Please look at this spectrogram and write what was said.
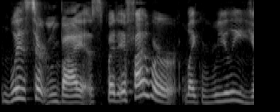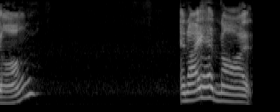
with certain bias. But if I were like really young and I had not,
